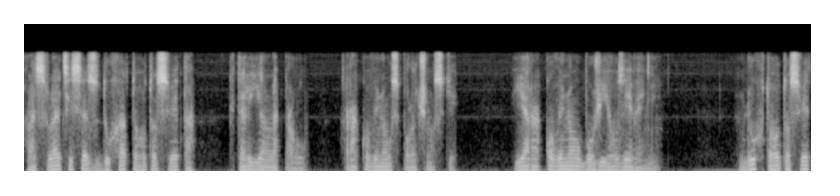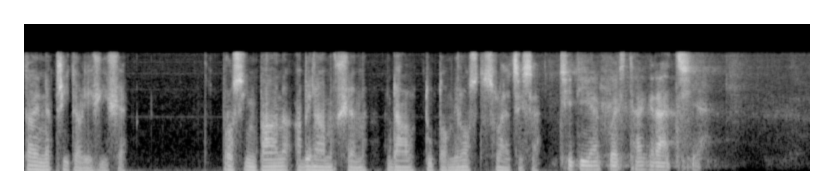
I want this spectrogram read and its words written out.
ale svléci se z ducha tohoto světa, který je leprou, rakovinou společnosti. Je rakovinou božího zjevení. Duch tohoto světa je nepřítel Ježíše. Prosím Pána, aby nám všem dal tuto milost svléci se. Ci dia questa grazia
